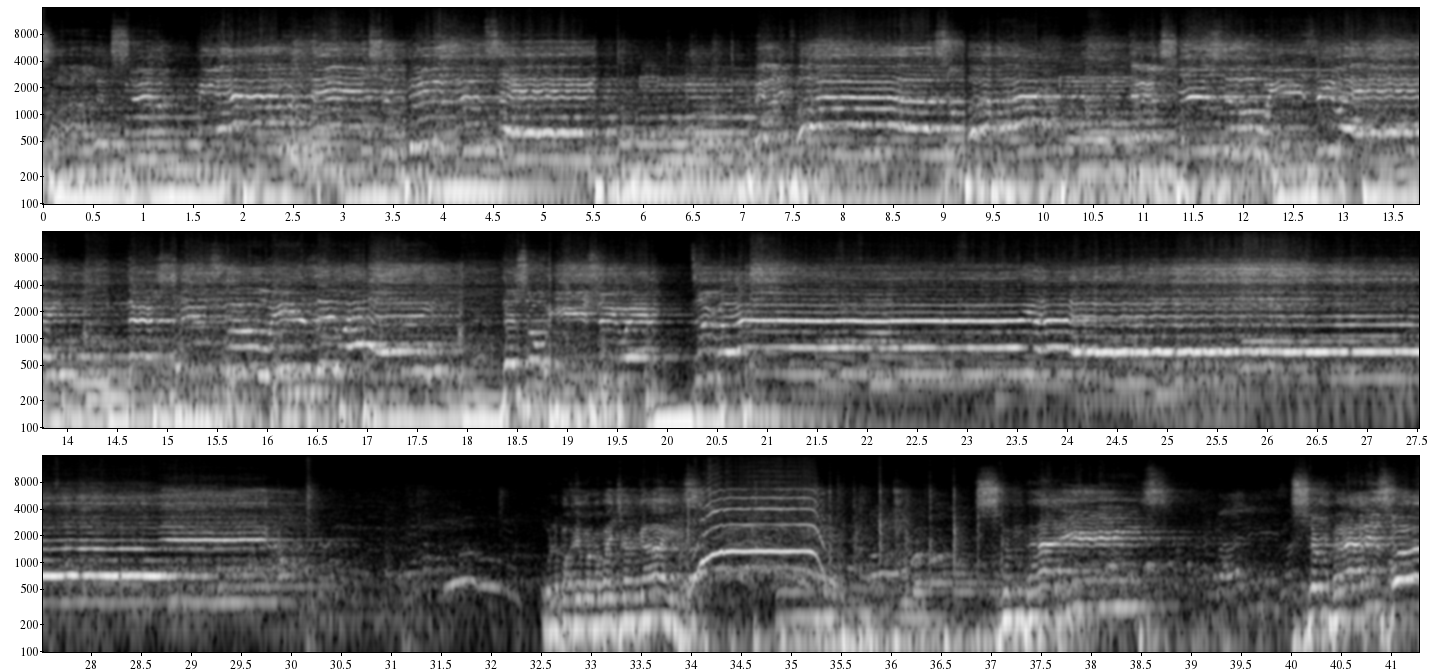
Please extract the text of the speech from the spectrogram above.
sun. Okay, makamay dyan, guys. Somebody's, somebody's home.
